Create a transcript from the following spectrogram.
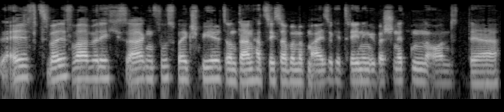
elf, zwölf war, würde ich sagen, Fußball gespielt und dann hat sich aber mit dem Eishockey-Training überschnitten und der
